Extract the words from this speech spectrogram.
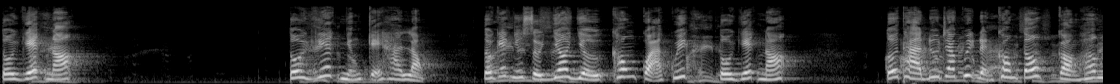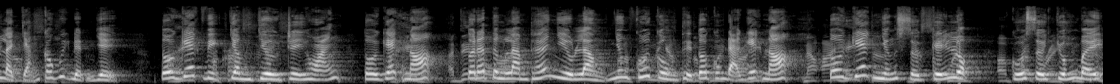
Tôi ghét nó. Tôi ghét những kẻ hài lòng. Tôi ghét những sự do dự, không quả quyết. Tôi ghét nó. Tôi thà đưa ra quyết định không tốt còn hơn là chẳng có quyết định gì. Tôi ghét việc chần chừ trì hoãn. Tôi ghét nó. Tôi đã từng làm thế nhiều lần, nhưng cuối cùng thì tôi cũng đã ghét nó. Tôi ghét những sự kỷ luật của sự chuẩn bị.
